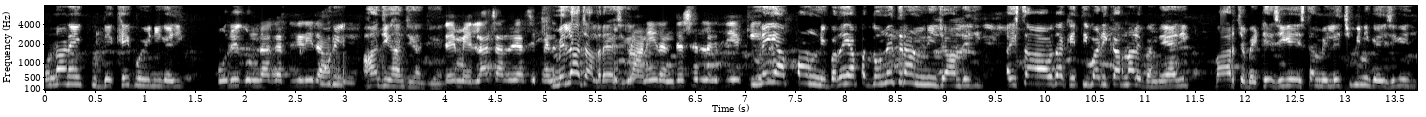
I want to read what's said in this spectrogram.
ਉਹਨਾਂ ਨੇ ਕੋਈ ਦੇਖਿਆ ਹੀ ਕੋਈ ਨਹੀਂ ਗਾ ਜੀ। ਪੂਰੀ ਗੁੰਡਾਗਰਦੀ ਜਿਹੜੀ ਰਾਤ ਪੂਰੀ ਹਾਂਜੀ ਹਾਂਜੀ ਹਾਂਜੀ। ਤੇ ਮੇਲਾ ਚੱਲ ਰਿਹਾ ਸੀ ਪਿੰਡ ਮੇਲਾ ਚੱਲ ਰਿਹਾ ਸੀ ਪੁਰਾਣੀ ਰੰਜਿਸ਼ ਲੱਗਦੀ ਹੈ ਕਿ? ਨਹੀਂ ਆਪਾਂ ਨੂੰ ਨਹੀਂ ਪਤਾ ਜੀ ਆਪਾਂ ਦੋਨੇ ਤਰ੍ਹਾਂ ਨੂੰ ਨਹੀਂ ਜਾਣਦੇ ਜੀ। ਅਸੀਂ ਤਾਂ ਆਪਦਾ ਖੇਤੀਬਾੜੀ ਕਰਨ ਵਾਲੇ ਬੰਦੇ ਆ ਜੀ। ਬਾਹਰ ਚ ਬੈਠੇ ਸੀਗੇ ਇਸ ਤਾਂ ਮੇਲੇ ਚ ਵੀ ਨਹੀਂ ਗਏ ਸੀਗੇ ਜੀ।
